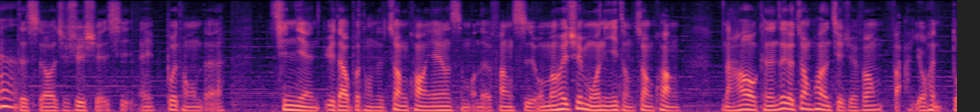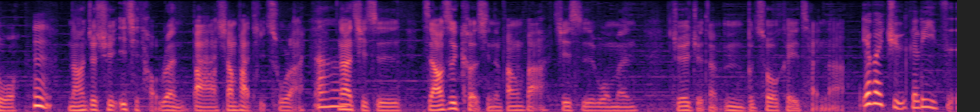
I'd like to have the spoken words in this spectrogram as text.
嗯的时候，就去学习。哎，不同的青年遇到不同的状况，要用什么的方式？我们会去模拟一种状况。然后可能这个状况的解决方法有很多，嗯，然后就去一起讨论，把想法提出来。那其实只要是可行的方法，其实我们就会觉得嗯不错，可以采纳。要不要举一个例子？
